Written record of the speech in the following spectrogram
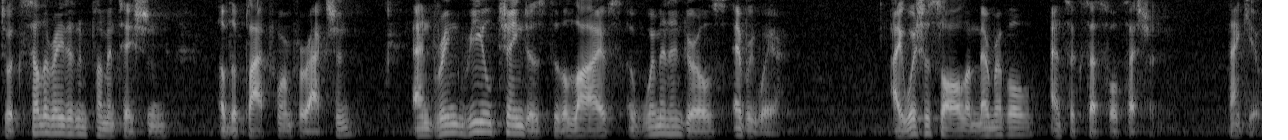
to accelerated implementation of the Platform for Action and bring real changes to the lives of women and girls everywhere. I wish us all a memorable and successful session. Thank you.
